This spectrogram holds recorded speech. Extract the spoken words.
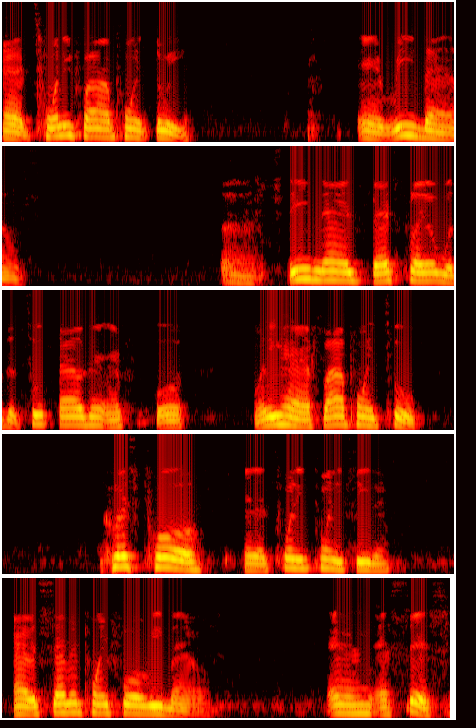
had 25.3. And rebounds. Uh, Steve Nash's best player was a 2004 when he had 5.2. Chris Paul in the 2020 season averaged 7.4 rebounds and assists.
